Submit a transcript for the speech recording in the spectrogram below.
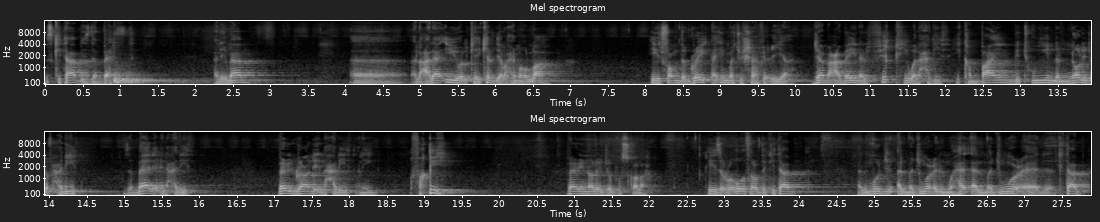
This kitab is the best. Al-Imam uh, Al-Ala'i al-Kaykaldi rahimahullah he is from the great A'immat al-Shafi'iyya جمع بين الفقه والحديث he combined between the knowledge of hadith he's a bari' in hadith very grounded in hadith and he faqih very knowledgeable scholar he is the author of the kitab المجموع المجموع كتاب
